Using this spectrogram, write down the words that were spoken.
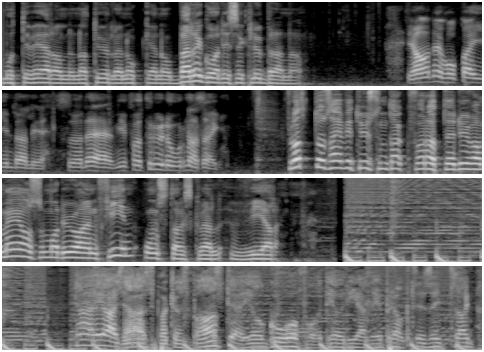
motiverende, naturlig nok, enn å bare gå disse klubbrennene. Ja, det håper jeg inderlig. Så det, vi får tro det ordner seg. Flott. Da sier vi tusen takk for at du var med, og så må du ha en fin onsdagskveld videre. Nei, altså, Spartans beste er jo å gå for teorien i praksis, ikke sant?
